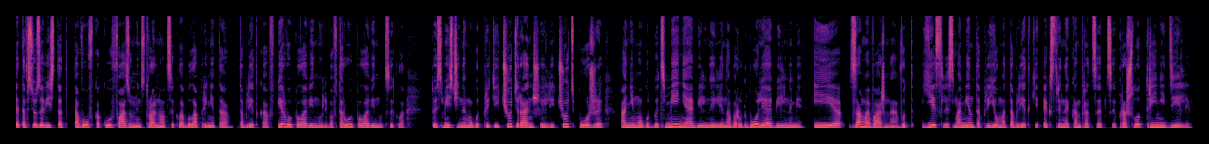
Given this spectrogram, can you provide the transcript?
это все зависит от того, в какую фазу менструального цикла была принята таблетка в первую половину или во вторую половину цикла. То есть месячные могут прийти чуть раньше или чуть позже. Они могут быть менее обильны или, наоборот, более обильными. И самое важное, вот если с момента приема таблетки экстренной контрацепции прошло три недели,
